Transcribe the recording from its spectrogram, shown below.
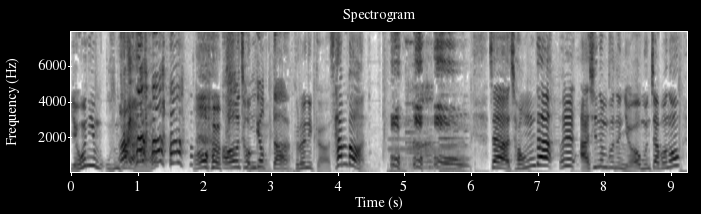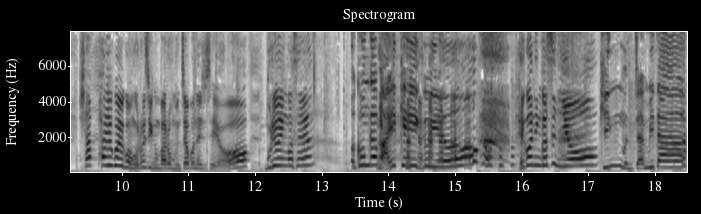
예원님 웃음소리 아니야? 어, 어 정겹다. 그러니까. 3번. 자, 정답을 아시는 분은요. 문자번호 샵8910으로 지금 바로 문자 보내주세요. 무료인 것은 공감 마이케이고요. 100원인 것은요. 긴 문자입니다.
